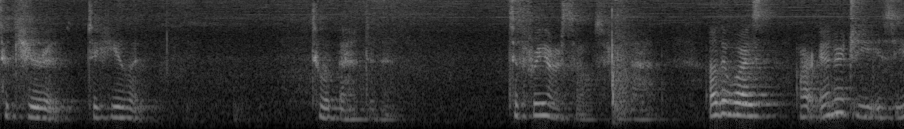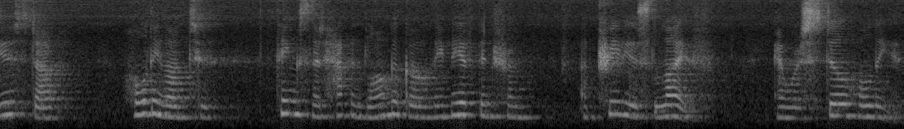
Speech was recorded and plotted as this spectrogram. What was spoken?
to cure it, to heal it, to abandon it, to free ourselves from that. Otherwise, our energy is used up holding on to things that happened long ago. They may have been from a previous life, and we're still holding it.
